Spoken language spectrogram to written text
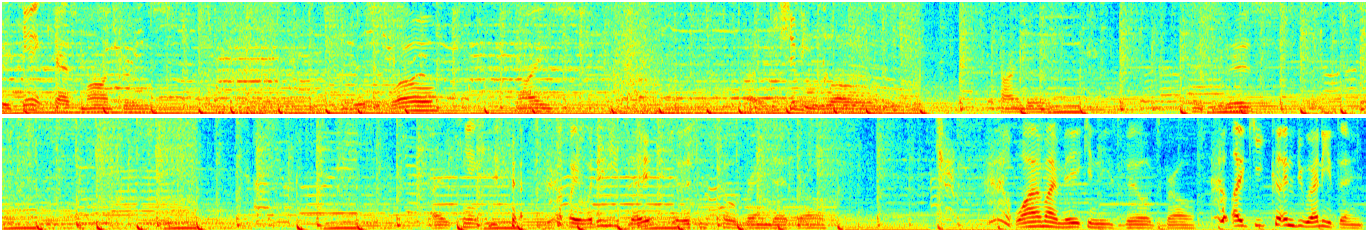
So he can't cast mantras. Do this as well. Nice. Alright, he should be low. Kinda. Let's do this. Alright, can't. Wait, what did he say? This is so brain dead, bro. Why am I making these builds, bro? Like, he couldn't do anything.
